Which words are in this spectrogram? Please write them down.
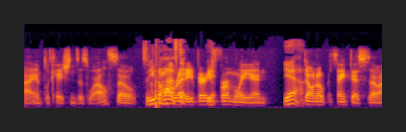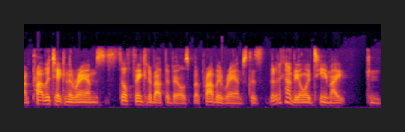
uh, implications as well. So, So you don't I'm have to- already very yeah. firmly in. Yeah. Don't overthink this. So I'm probably taking the Rams. Still thinking about the Bills, but probably Rams because they're kind of the only team I can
